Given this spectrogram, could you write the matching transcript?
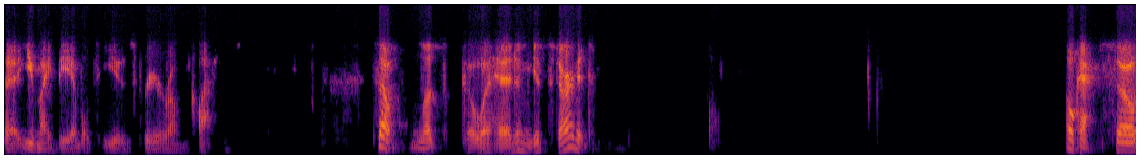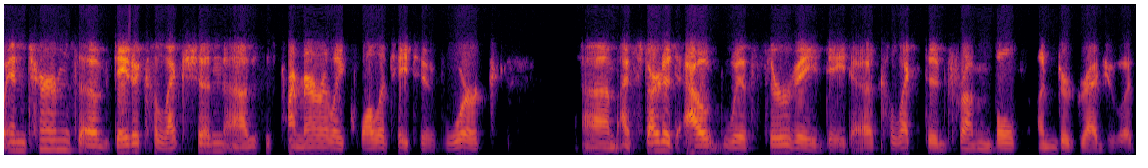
that you might be able to use for your own classes. So let's go ahead and get started. Okay, so in terms of data collection, uh, this is primarily qualitative work. Um, I started out with survey data collected from both undergraduate,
